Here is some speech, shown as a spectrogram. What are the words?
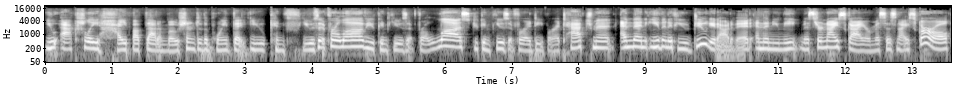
you actually hype up that emotion to the point that you confuse it for love, you confuse it for lust, you confuse it for a deeper attachment. And then even if you do get out of it and then you meet Mr. Nice Guy or Mrs. Nice Girl,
